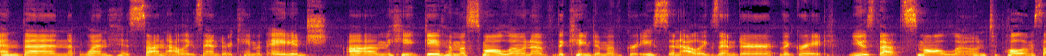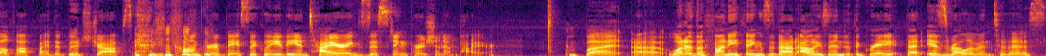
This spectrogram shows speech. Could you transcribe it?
And then when his son Alexander came of age, um, he gave him a small loan of the kingdom of Greece, and Alexander the Great used that small loan to pull himself up by the bootstraps and conquer basically the entire existing Persian Empire. But uh, one of the funny things about Alexander the Great that is relevant to this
